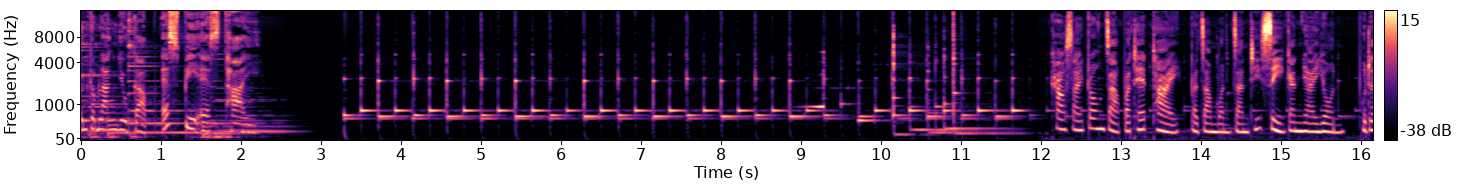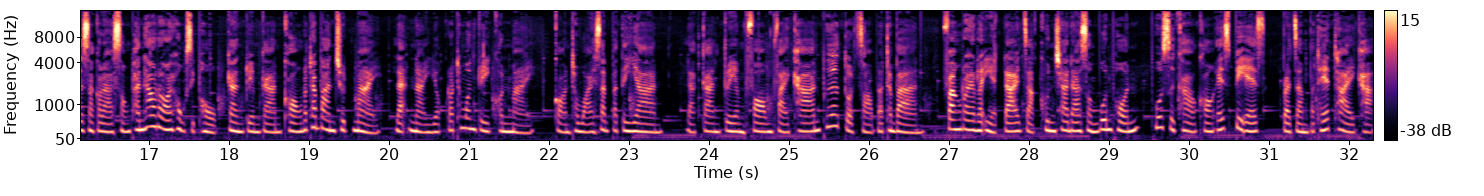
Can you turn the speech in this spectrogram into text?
คุณกำลังอยู่กับ SBS ไทย ข่าวสายตรงจากประเทศไทย ประจำวันจันทร์ที่ 4 กันยายน พุทธศักราช 2566 การเตรียมการของรัฐบาลชุดใหม่ และนายกรัฐมนตรีคนใหม่ ก่อนถวายสัตย์ปฏิญาณ และการเตรียมฟอร์มฝ่ายค้านเพื่อตรวจสอบรัฐบาลฟังรายละเอียดได้จากคุณชาดาสมบูรณ์ผล ผู้สื่อข่าวของ SBS ประจำประเทศไทยค่ะ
